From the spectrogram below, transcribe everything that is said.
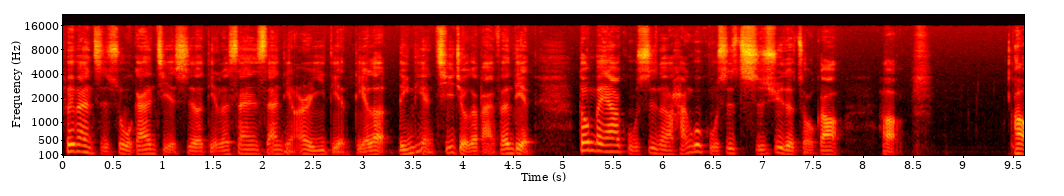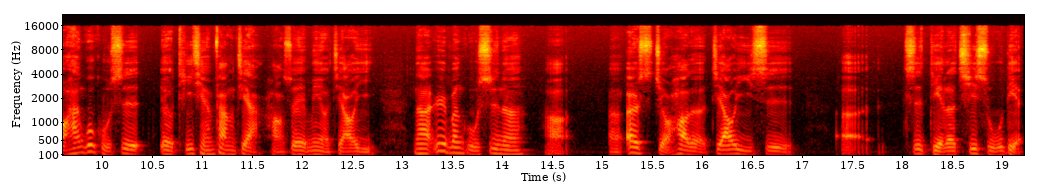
非半指数我刚才解释了，跌了三十三点二一点，跌了零点七九个百分点，东北亚股市呢，韩国股市持续的走高，好。好，韩国股市有提前放假，好，所以没有交易。那日本股市呢？好，呃，二十九号的交易是呃是跌了七十五点，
